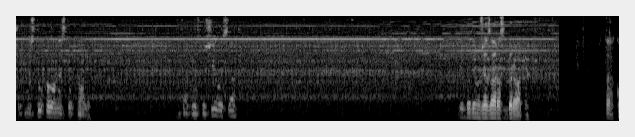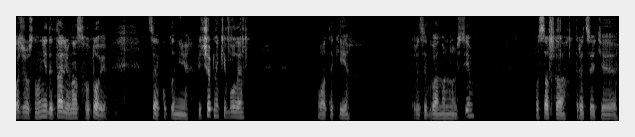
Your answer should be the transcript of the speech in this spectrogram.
щоб не стукало, не скакало. Так розточилося. І будемо вже зараз збирати. Так, отже, основні деталі у нас готові. Це куплені підшипники були. От такі 32007. Посадка 30. е,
